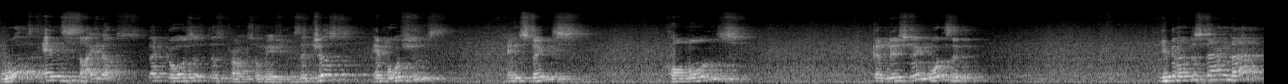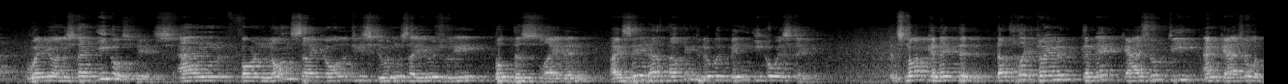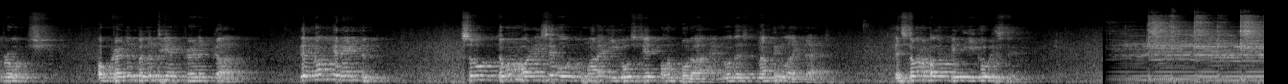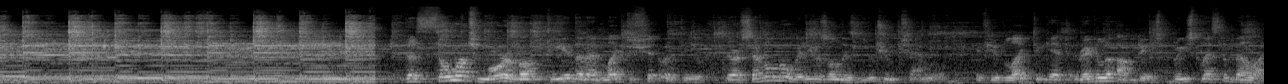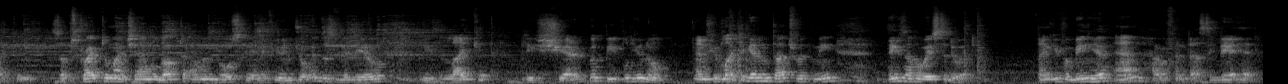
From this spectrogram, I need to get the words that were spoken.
inside us that causes this transformation? Is it just emotions, instincts, hormones, conditioning? What is it? You can understand that when you understand ego states. And for non-psychology students, I usually put this slide in. I say it has nothing to do with being egoistic. It's not connected. That's like trying to connect casualty and casual approach, or credibility and credit card. They're not connected. So don't worry, say, oh, your ego state is very bad. No, there's nothing like that. It's not about being egoistic. There's so much more about TA that I'd like to share with you. There are several more videos on this YouTube channel. If you'd like to get regular updates, please press the bell icon. Subscribe to my channel Dr. Aman Bhonsle and if you enjoyed this video, please like it, please share it with people you know. And if you'd like to get in touch with me, these are the ways to do it. Thank you for being here and have a fantastic day ahead.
